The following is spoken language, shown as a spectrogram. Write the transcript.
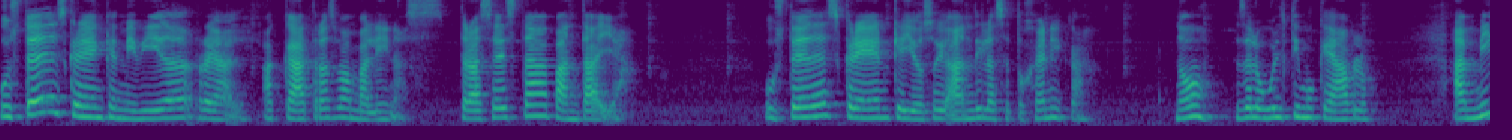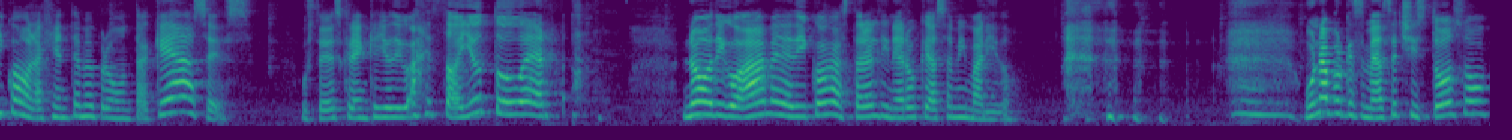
¿Ustedes creen que en mi vida real, acá tras bambalinas, tras esta pantalla, ustedes creen que yo soy Andy la cetogénica? No, es de lo último que hablo. A mí cuando la gente me pregunta, ¿qué haces? Ustedes creen que yo digo, ¡ay, soy youtuber! No, digo, ah, me dedico a gastar el dinero que hace mi marido. Una porque se me hace chistoso,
